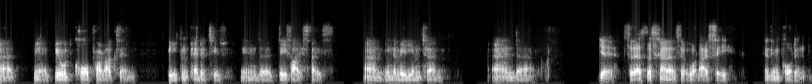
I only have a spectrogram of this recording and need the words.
uh, you know, build core products and be competitive in the DeFi space um, in the medium term. And uh, yeah, so that's that's kind of what I see as important.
